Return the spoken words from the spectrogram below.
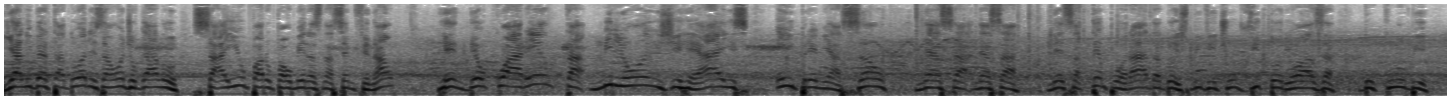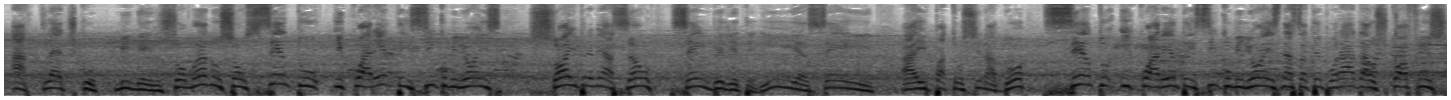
E a Libertadores, aonde o Galo saiu para o Palmeiras na semifinal, rendeu 40 milhões de reais em premiação nessa, nessa, nessa temporada 2021 vitoriosa do Clube Atlético Mineiro. Somando, são 145 milhões só em premiação, sem bilheteria, sem aí patrocinador. 145 milhões nessa temporada aos cofres,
